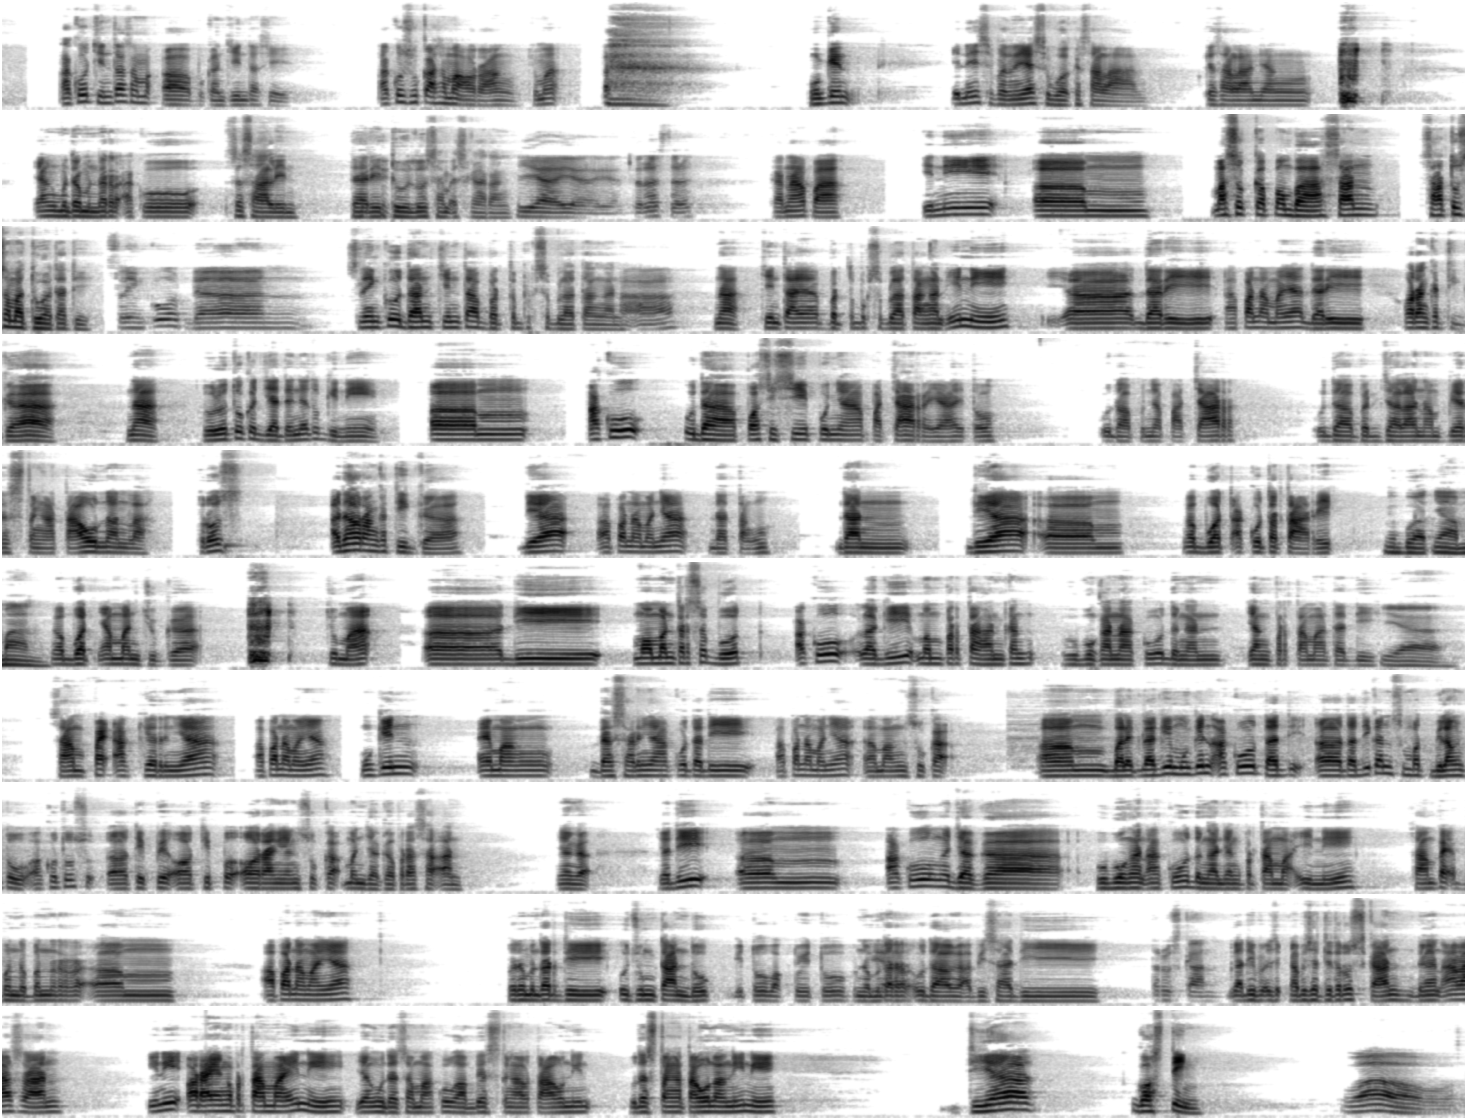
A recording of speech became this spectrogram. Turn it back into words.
Aku cinta sama eh, bukan cinta sih. Aku suka sama orang, cuma mungkin ini sebenarnya sebuah kesalahan. Kesalahan yang yang benar-benar aku sesalin dari dulu sampai sekarang. Iya iya iya. Terus terus. Karena apa? Ini em, masuk ke pembahasan satu sama dua tadi. Selingkuh dan Selingkuh dan cinta bertepuk sebelah tangan. Ah, Nah, cinta bertepuk sebelah tangan ini ya, dari apa namanya? Dari orang ketiga. Nah, dulu tuh kejadiannya tuh gini. Em, aku udah posisi punya pacar ya itu. Udah punya pacar, udah berjalan hampir setengah tahunan lah. Terus ada orang ketiga, dia apa namanya? datang dan dia em, ngebuat aku tertarik ngebuat nyaman. ngebuat nyaman juga. Cuma eh, di momen tersebut aku lagi mempertahankan hubungan aku dengan yang pertama tadi. Iya. Sampai akhirnya apa namanya? Mungkin emang dasarnya aku tadi apa namanya? emang suka Em, balik lagi mungkin aku tadi eh, tadi kan sempat bilang tuh aku tuh eh, tipe oh, tipe orang yang suka menjaga perasaan ya enggak jadi em, aku ngejaga hubungan aku dengan yang pertama ini sampai bener-bener em, apa namanya bener-bener di ujung tanduk itu waktu itu bener-bener udah nggak bisa di Teruskan. nggak di- bisa diteruskan dengan alasan ini orang yang pertama ini yang udah sama aku hampir setengah tahun ini udah setengah tahunan ini dia ghosting. Wow.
